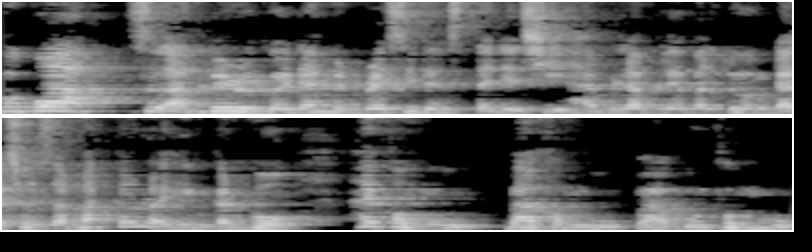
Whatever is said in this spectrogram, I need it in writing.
Vừa qua, dự án BRG Diamond Residence tại địa chỉ 25 Lê Văn Lương đã cho ra mắt các loại hình căn hộ, hai phòng ngủ, 3 phòng ngủ và 4 phòng ngủ.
